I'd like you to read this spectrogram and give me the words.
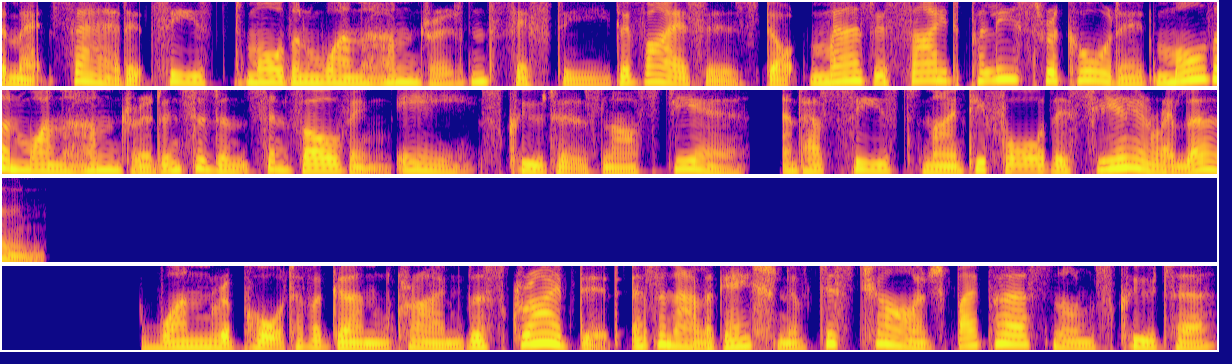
The Met said it seized more than 150 devices. Merseyside police recorded more than 100 incidents involving e-scooters last year and has seized 94 this year alone. One report of a gun crime described it as an allegation of discharge by person on scooter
